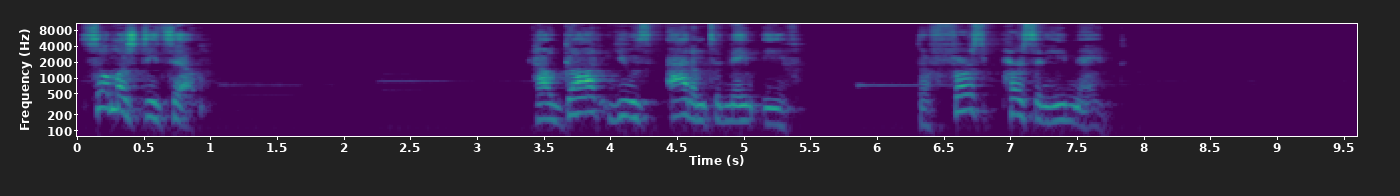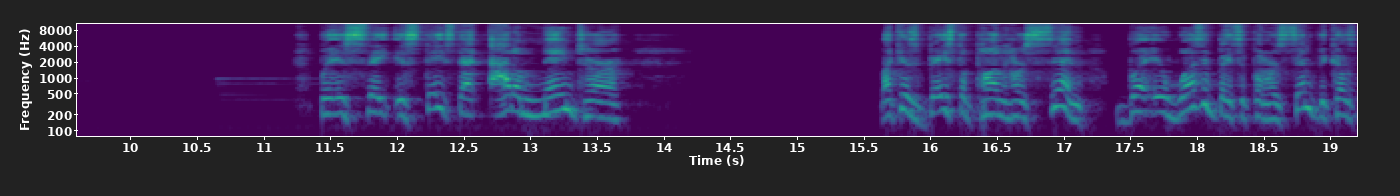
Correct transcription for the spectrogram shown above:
So much detail how God used Adam to name Eve, the first person he named. But it, state, it states that Adam named her like it's based upon her sin, but it wasn't based upon her sin because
